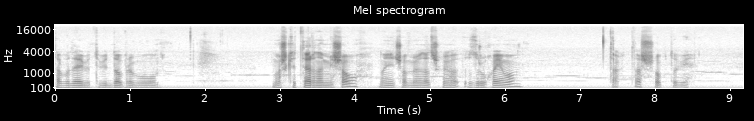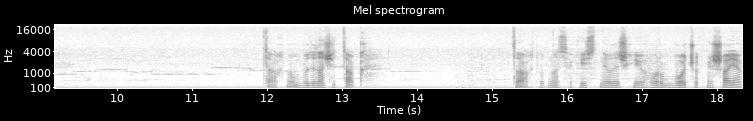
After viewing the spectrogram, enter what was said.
Та буде би тобі добре було. Мушкетер нам мішав. Ну нічого, ми завтра його зрухаємо. Так, та що тобі. Так, ну буде значить так. Так, тут у нас якийсь невеличкий горбочок мішає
